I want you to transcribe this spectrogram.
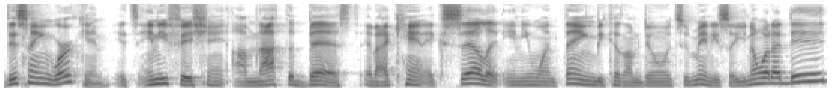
this ain't working. It's inefficient. I'm not the best, and I can't excel at any one thing because I'm doing too many. So, you know what I did?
